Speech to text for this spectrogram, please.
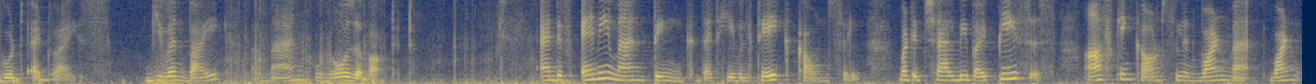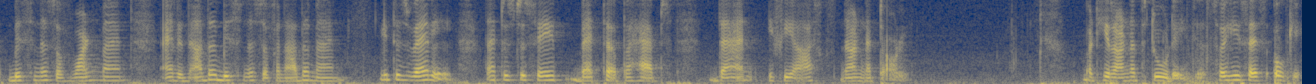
good advice given by a man who knows about. And if any man think that he will take counsel, but it shall be by pieces, asking counsel in one man, one business of one man and another business of another man, it is well, that is to say, better perhaps than if he asks none at all. But he runneth two dangers. So he says, okay,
